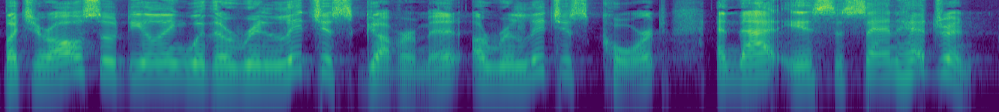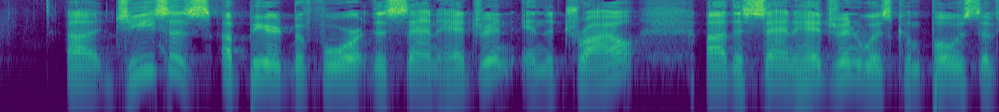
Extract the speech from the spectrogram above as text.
but you're also dealing with a religious government, a religious court, and that is the Sanhedrin. Uh, Jesus appeared before the Sanhedrin in the trial. Uh, the Sanhedrin was composed of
